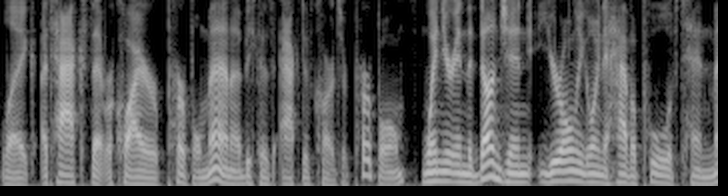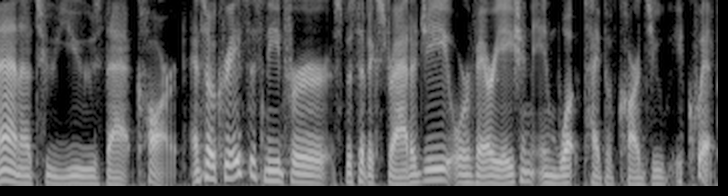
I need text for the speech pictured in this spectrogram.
like attacks that require purple mana because active cards are purple, when you're in the dungeon, you're only going to have a pool of 10 mana to use that card. And so it creates this need for specific strategy or variation in what type of cards you equip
